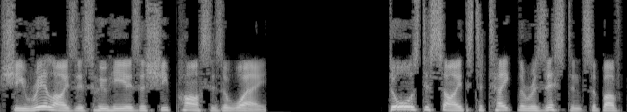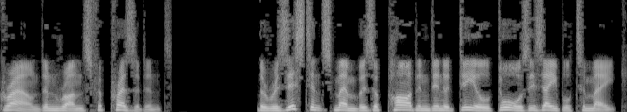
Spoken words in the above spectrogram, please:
She realizes who he is as she passes away. Dawes decides to take the resistance above ground and runs for president. The resistance members are pardoned in a deal Dawes is able to make.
